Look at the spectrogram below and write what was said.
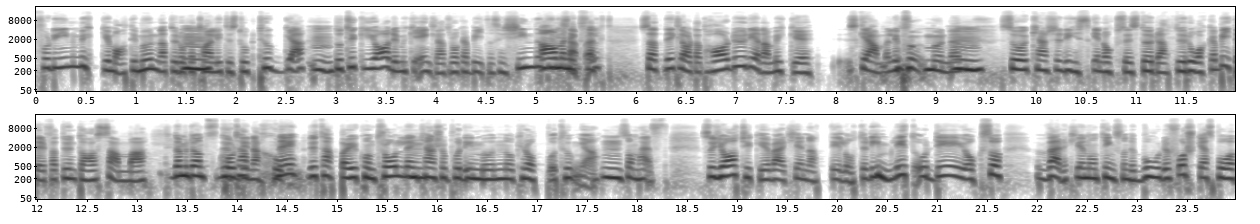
får, du in mycket mat i munnen, att du råkar Mm. ta en lite stor tugga, då tycker jag det är mycket enklare att råka bita sig i kinden Ja, till exempel. exakt. Så att det är klart att har du redan mycket skrammel i mu- munnen Mm. så kanske risken också är större att du råkar bita dig för att du inte har samma Nej, du, inte- du, tapp, Koordination. nej, du tappar ju kontrollen Mm. kanske på din mun och kropp och tunga Mm. som häst. Så jag tycker ju verkligen att det låter rimligt och det är ju också verkligen någonting som det borde forskas på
